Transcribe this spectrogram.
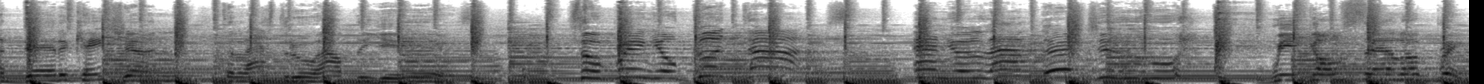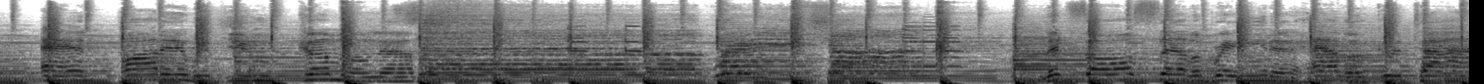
A dedication to last throughout the years. So bring your good times and your laughter too. We gon' celebrate and party with you. Come on now. Celebration. Let's all celebrate and have a good time.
